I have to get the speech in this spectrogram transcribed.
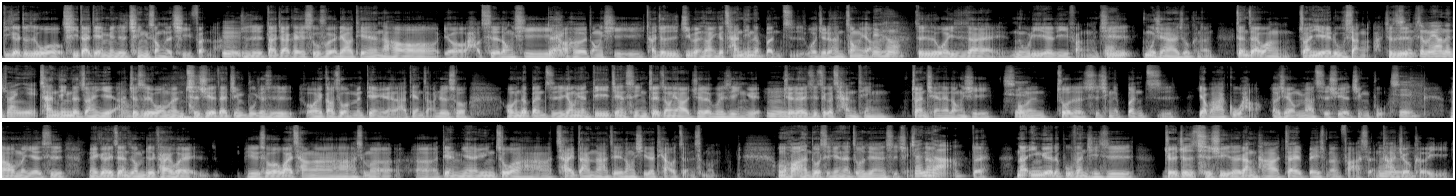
第一个就是我期待店里面就是轻松的气氛啦，嗯，就是大家可以舒服的聊天，然后有好吃的东西、好喝的东西，它就是基本上一个餐厅的本质，我觉得很重要。没错，这就是我一直在努力的地方。其实目前来说，可能正在往专业路上啊，就是什么样的专业？餐厅的专业啊，就是我们持续的在进步。就是我会告诉我们店员啊、店长，就是说我们的本质永远第一件事情最重要的，绝对不会是音乐，嗯，绝对是这个餐厅。赚钱的东西，我们做的事情的本质要把它顾好，而且我们要持续的进步。是，然后我们也是每隔一阵子，我们就开会，比如说外场啊，什么呃店里面的运作啊、菜单啊这些东西的调整什么，我们花很多时间在做这件事情。真的？对。那音乐的部分，其实觉得就是持续的让它在 basement 发生，它就可以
